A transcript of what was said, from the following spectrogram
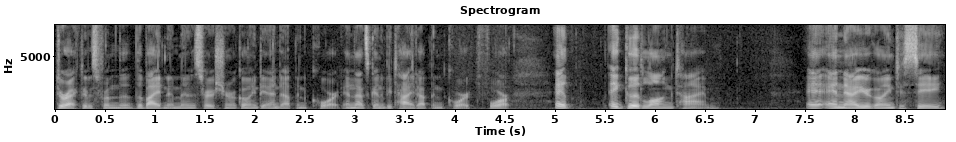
directives from the, the, Biden administration are going to end up in court, and that's going to be tied up in court for a, a good long time. And, and now you're going to see,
